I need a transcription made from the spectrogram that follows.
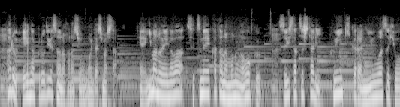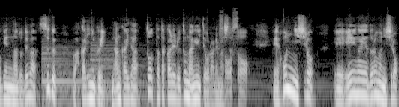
うん、ある映画プロデューサーの話を思い出しました。え今の映画は説明過多なものが多く、推察したり、雰囲気から匂わす表現などではすぐ分かりにくい、難解だと叩かれると嘆いておられました。そうそうえ本にしろ、え映画やドラマにしろ、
